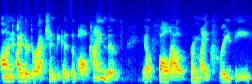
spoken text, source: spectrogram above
on either direction because of all kinds of, you know, fallout from my crazy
